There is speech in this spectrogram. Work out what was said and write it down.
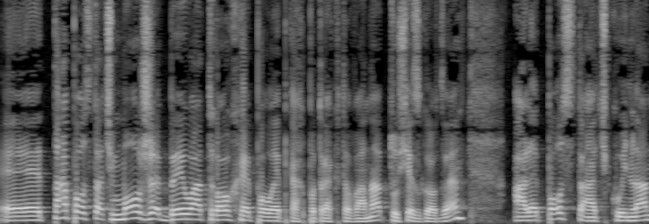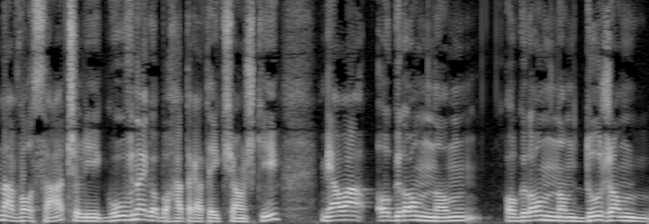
E, ta postać może była trochę po łebkach potraktowana, tu się zgodzę, ale postać Quinlana Vossa, czyli głównego bohatera tej książki, miała ogromną ogromną, dużą,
